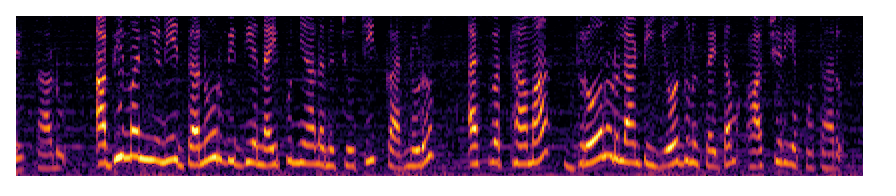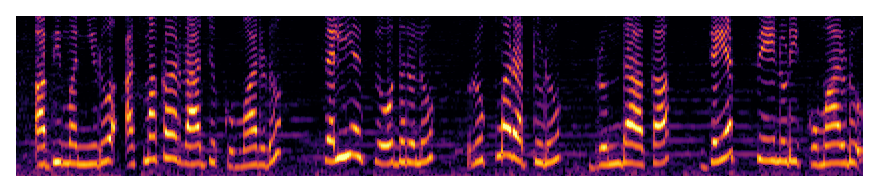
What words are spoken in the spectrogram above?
చేశాడు. అభిమన్యుని ధనుర్విద్య నైపుణ్యాలను చూచి కర్ణుడు అశ్వత్థామ ద్రోణుడు లాంటి యోధులు సైతం ఆశ్చర్యపోతారు. అభిమన్యుడు అస్మక రాజకుమారుడు శల్య సోదరులు రుక్మరథుడు బృందాక జయత్సేనుడి కుమారుడు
